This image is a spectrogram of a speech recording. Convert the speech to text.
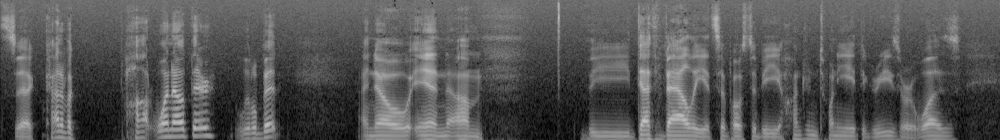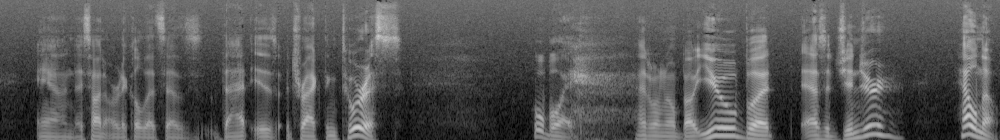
It's a, kind of a hot one out there, a little bit. I know in um, the Death Valley, it's supposed to be 128 degrees, or it was. And I saw an article that says that is attracting tourists. Oh boy. I don't know about you, but as a ginger, hell no.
